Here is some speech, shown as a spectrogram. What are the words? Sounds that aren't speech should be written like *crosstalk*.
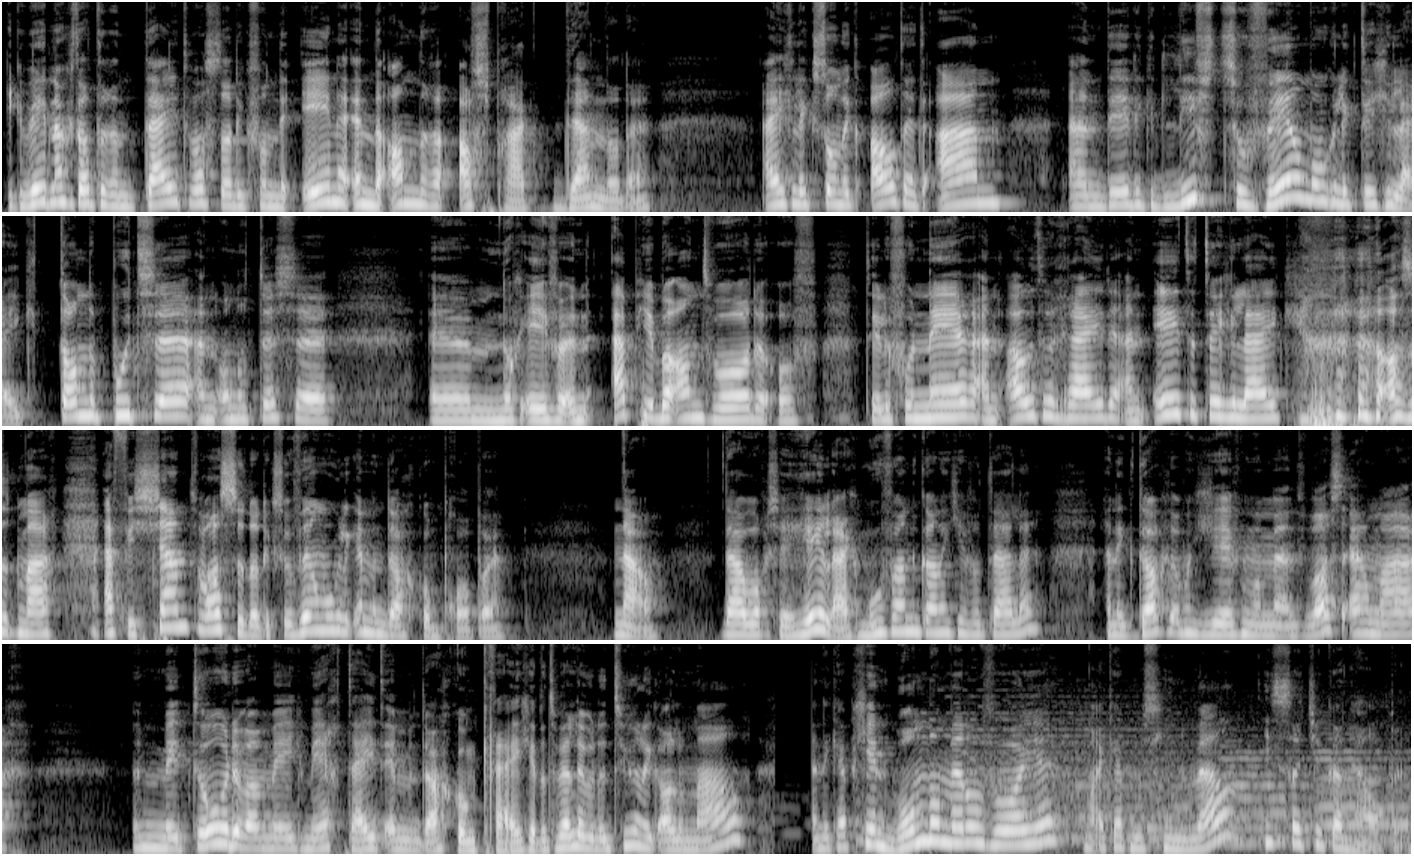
Ik weet nog dat er een tijd was dat ik van de ene in de andere afspraak denderde. Eigenlijk stond ik altijd aan en deed ik het liefst zoveel mogelijk tegelijk. Tanden poetsen en ondertussen ehm, nog even een appje beantwoorden of telefoneren en autorijden en eten tegelijk. *laughs* Als het maar efficiënt was, zodat ik zoveel mogelijk in mijn dag kon proppen. Nou, daar word je heel erg moe van, kan ik je vertellen. En ik dacht op een gegeven moment, was er maar een methode waarmee ik meer tijd in mijn dag kon krijgen. Dat willen we natuurlijk allemaal. En ik heb geen wondermiddel voor je, maar ik heb misschien wel iets dat je kan helpen.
